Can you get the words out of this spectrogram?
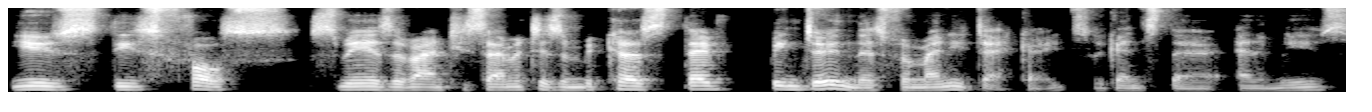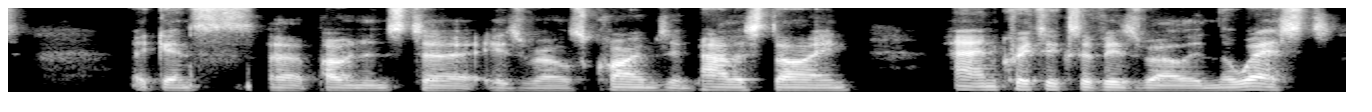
use these false smears of anti-Semitism because they've been doing this for many decades against their enemies, against uh, opponents to Israel's crimes in Palestine, and critics of Israel in the West.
